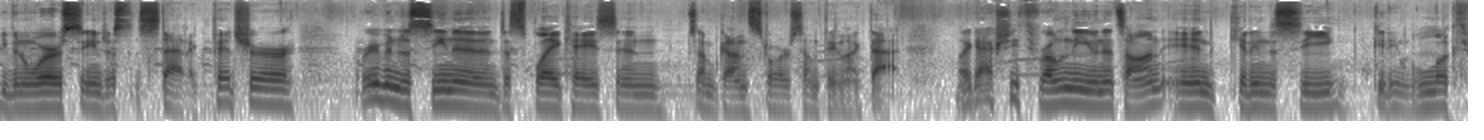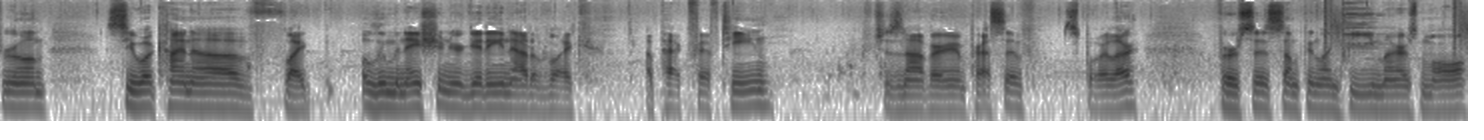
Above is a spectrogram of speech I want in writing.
even worse, seeing just a static picture or even just seeing it in a display case in some gun store or something like that like actually throwing the units on and getting to see, getting to look through them, see what kind of like illumination you're getting out of like a PEQ 15, which is not very impressive, spoiler, versus something like B.E. Meyers MAWL,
